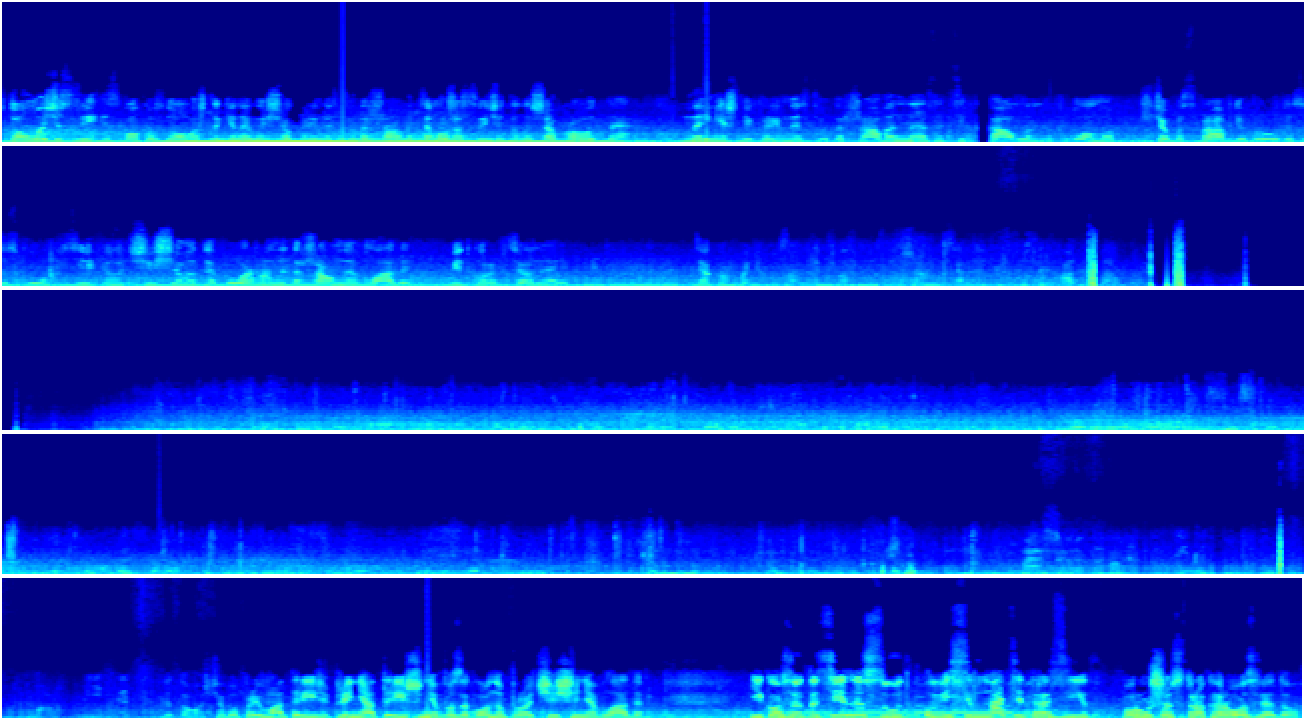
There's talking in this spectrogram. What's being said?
тому числі і з боку знову ж таки найвищого керівництва держави. Це може свідчити лише про одне: нинішнє керівництво держави не зацікавлене в тому, щоб справді боротися з корупцією і очищувати органи державної влади від корупціонерів. Дякую, пані Олександре. Ну, власне, ми залишаємося для того, щоб приймати прийняти рішення по закону про очищення влади. І Конституційний суд у 18 разів порушив строки розгляду.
